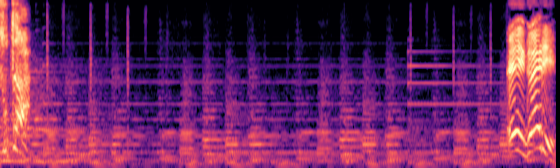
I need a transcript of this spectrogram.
сюда! Эй, Гарри!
